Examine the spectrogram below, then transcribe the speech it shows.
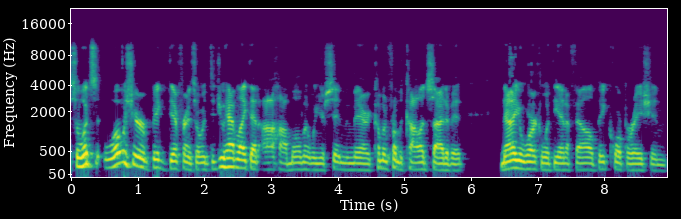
So what's what was your big difference, or did you have like that aha moment when you're sitting there, coming from the college side of it? Now you're working with the NFL, big corporation.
